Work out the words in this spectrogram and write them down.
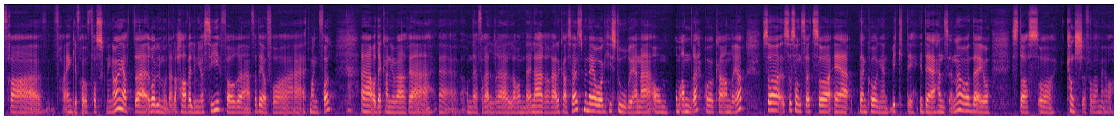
fra, fra, fra forskning òg, at uh, rollemodeller har veldig mye å si for, uh, for det å få et mangfold. og Det kan jo være om det er foreldre eller om det er lærere eller hva som helst, men det er òg historiene om, om, andre og hva andre gjør. Så, så, Sånn sett så er den kåringen viktig i det henseendet, og det er jo stas å kanskje få være med og,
